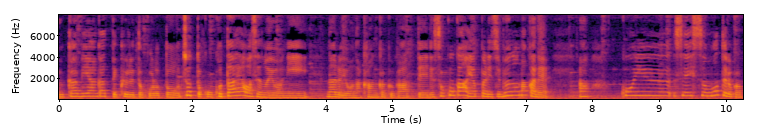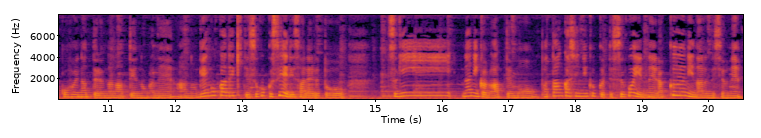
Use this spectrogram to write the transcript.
浮かび上がってくるところとちょっとこう答え合わせのようになるような感覚があってでそこがやっぱり自分の中であこういう性質を持ってるからこういう風になってるんだなっていうのがねあの言語化できてすごく整理されると次何かがあってもパターン化しにくくてすごいね楽になるんですよね。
